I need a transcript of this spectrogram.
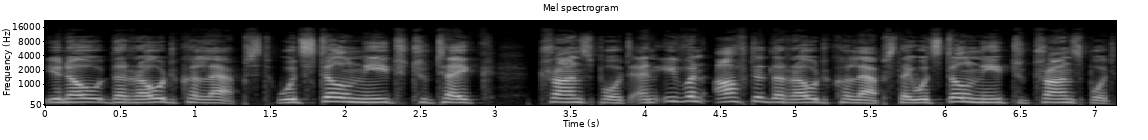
you know, the road collapsed, would still need to take transport. And even after the road collapsed, they would still need to transport.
